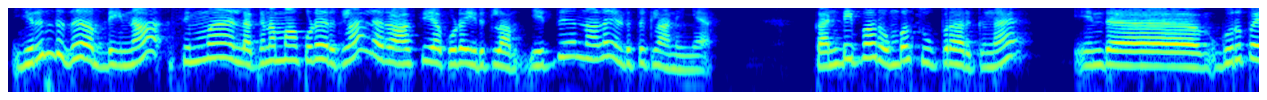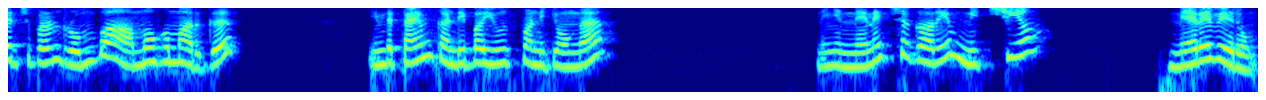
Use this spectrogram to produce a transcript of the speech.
இருந்தது அப்படின்னா சிம்ம லக்னமா கூட இருக்கலாம் இல்ல ராசியா கூட இருக்கலாம். எதுனாலும் எடுத்துக்கலாம் நீங்க. கண்டிப்பா ரொம்ப சூப்பரா இருக்குங்க. இந்த குரு பயிற்சி பலன் ரொம்ப அமோகமா இருக்கு. இந்த டைம் கண்டிப்பா யூஸ் பண்ணிக்கோங்க. நீங்க நினைச்ச காரியம் நிச்சயம் நிறைவேறும்.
